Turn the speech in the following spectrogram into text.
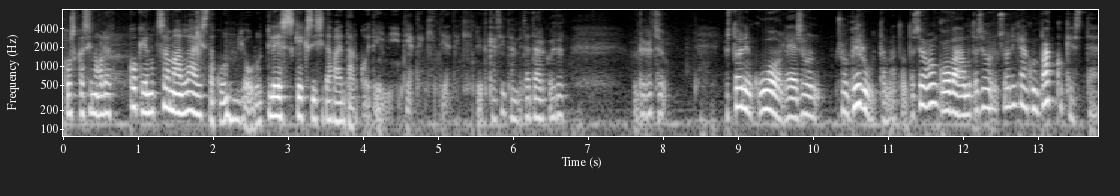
Koska sinä olet kokenut samanlaista, kun joudut leskeksi, sitä vain tarkoitin. Niin, niin, tietenkin, tietenkin. Nyt käsitän, mitä tarkoitat. Mutta katso, jos toinen kuolee, se on, se on peruuttamatonta. Se on kovaa, mutta se on, se on ikään kuin pakko kestää.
